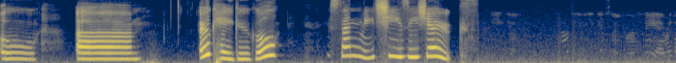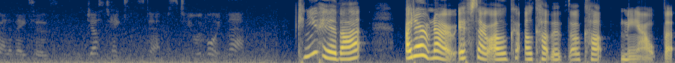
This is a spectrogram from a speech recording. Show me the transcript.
Oh, um, okay, Google, send me cheesy jokes. Can you hear that? I don't know. If so, I'll I'll cut the I'll cut me out. But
